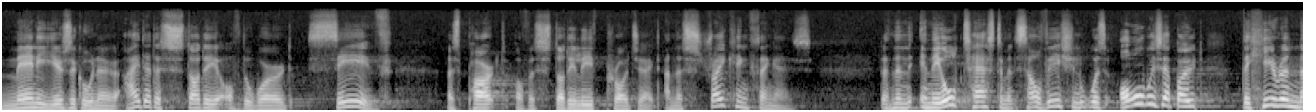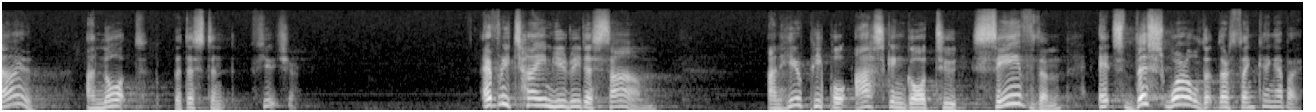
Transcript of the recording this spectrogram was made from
Many years ago now, I did a study of the word save as part of a study leave project. And the striking thing is that in the Old Testament, salvation was always about the here and now and not the distant future. Every time you read a psalm and hear people asking God to save them, it's this world that they're thinking about.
